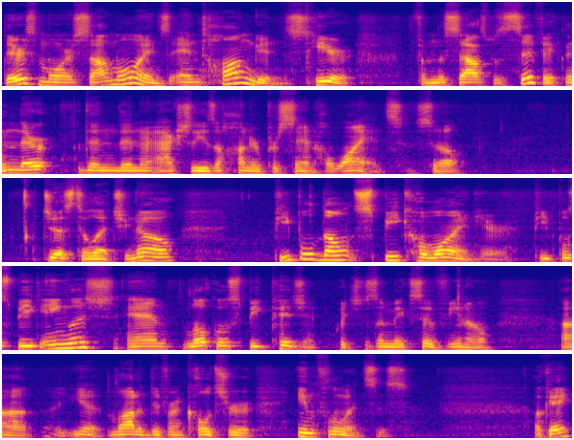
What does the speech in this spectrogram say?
there's more Samoans and Tongans here from the South Pacific than there than, than there actually is 100% Hawaiians. So just to let you know, people don't speak Hawaiian here. People speak English and locals speak Pidgin, which is a mix of, you know, uh, yeah, a lot of different culture influences. Okay,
